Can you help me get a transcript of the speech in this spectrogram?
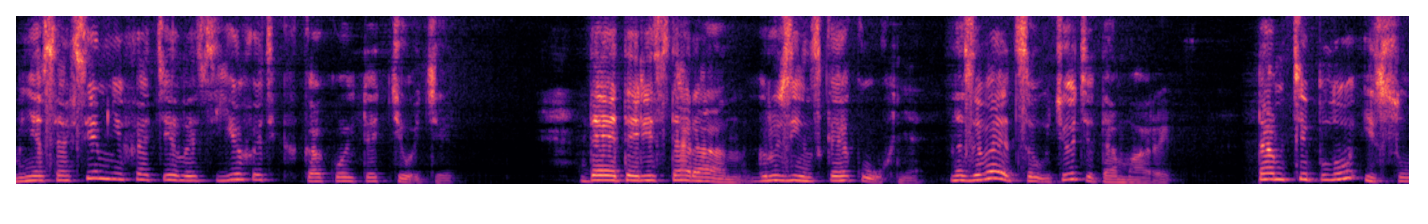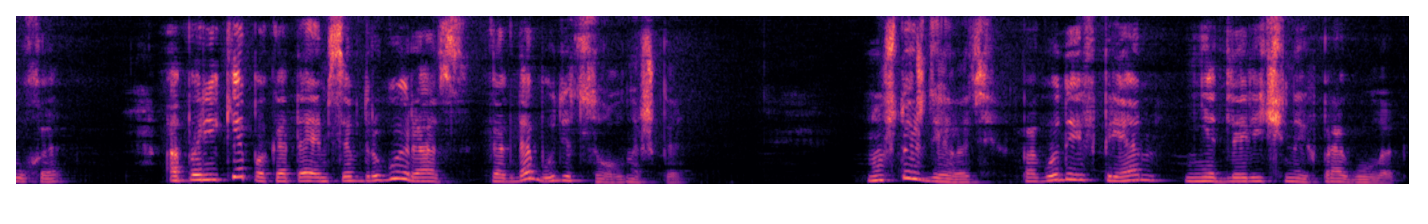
Мне совсем не хотелось ехать к какой-то тете. Да это ресторан, грузинская кухня. Называется у тети Тамары. Там тепло и сухо. А по реке покатаемся в другой раз, когда будет солнышко. Ну что ж делать, погода и впрямь не для речных прогулок.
